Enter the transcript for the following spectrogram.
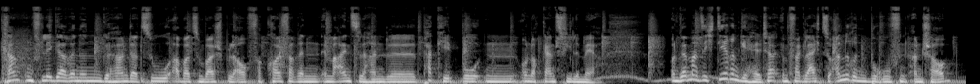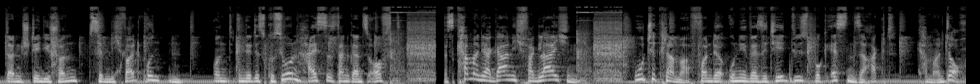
Krankenpflegerinnen gehören dazu, aber zum Beispiel auch Verkäuferinnen im Einzelhandel, Paketboten und noch ganz viele mehr. Und wenn man sich deren Gehälter im Vergleich zu anderen Berufen anschaut, dann stehen die schon ziemlich weit unten. Und in der Diskussion heißt es dann ganz oft, das kann man ja gar nicht vergleichen. Ute Klammer von der Universität Duisburg-Essen sagt, kann man doch.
